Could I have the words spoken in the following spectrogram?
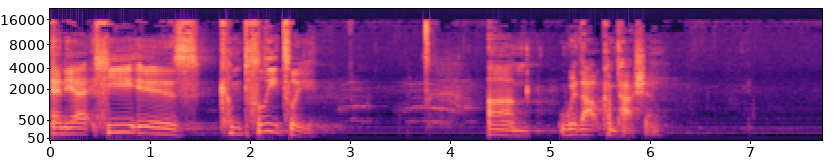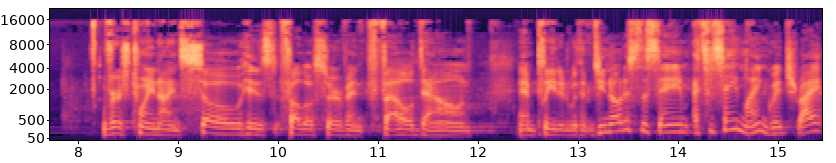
and yet he is completely um, without compassion. Verse 29 So his fellow servant fell down and pleaded with him. Do you notice the same? It's the same language, right?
